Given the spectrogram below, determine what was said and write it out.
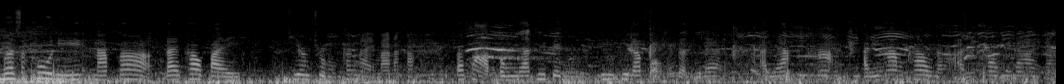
เมื่อสักครู่นี้นับก็ได้เข้าไปเที่ยวชมข้างในมานะคะปราสาทตรงเนี้ยที่เป็นที่ที่นับบอกตั้งแต่ทีแรกอันนี้ห้ามอันนี้ห้ามเข้านะคะอันนี้เข้าไม่ได้นะ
